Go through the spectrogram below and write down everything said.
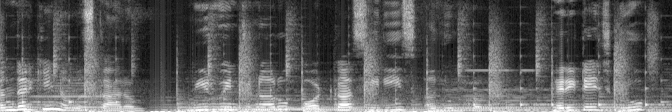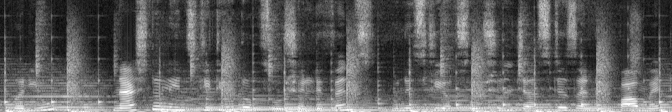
అందరికీ నమస్కారం. మీరు వింటున్నారు podcast series Anubhav heritage group మరియు national institute of social defence ministry of social justice and empowerment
